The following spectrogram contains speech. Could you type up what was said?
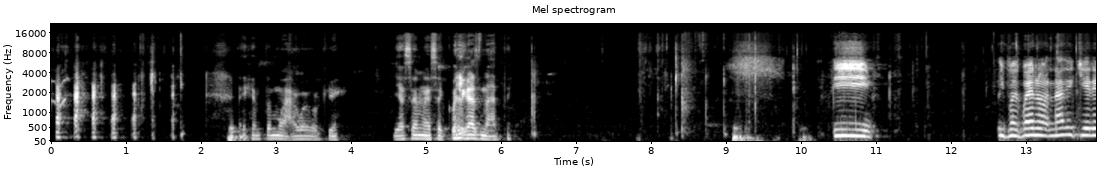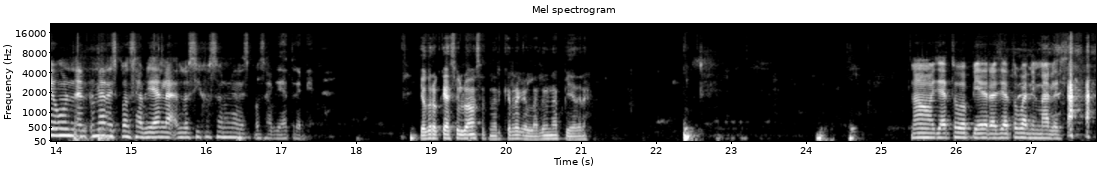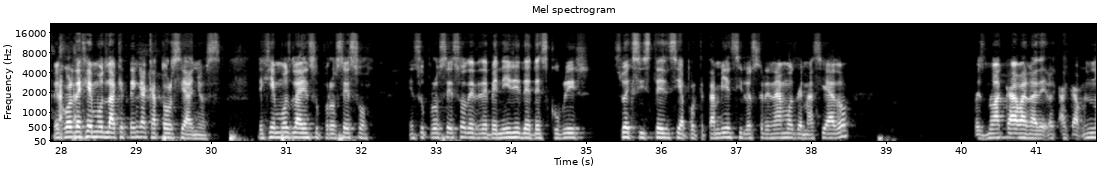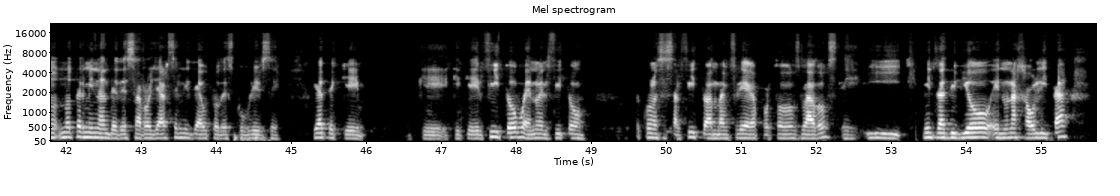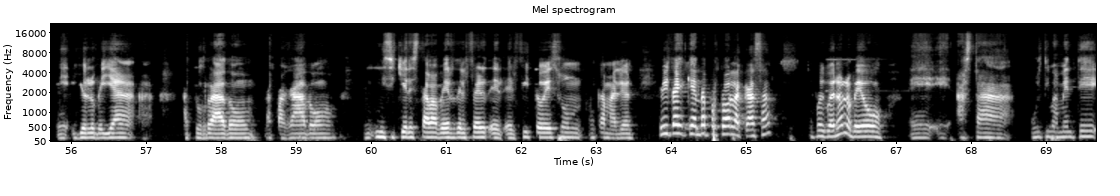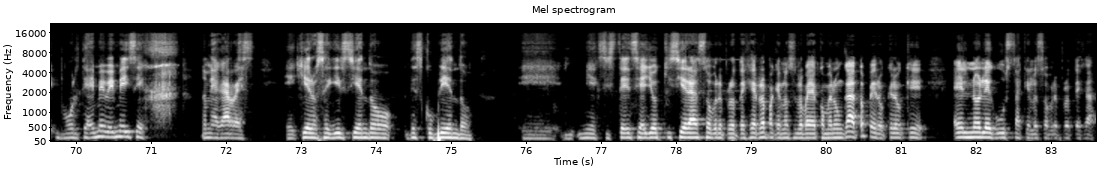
dejen tomo agua porque ya se me secó el gaznate. Y, y pues bueno, nadie quiere una, una responsabilidad, los hijos son una responsabilidad tremenda. Yo creo que a Azul vamos a tener que regalarle una piedra. No, ya tuvo piedras, ya tuvo animales. Mejor dejémosla que tenga 14 años. Dejémosla en su proceso, en su proceso de, venir y de descubrir su existencia, porque también si los frenamos demasiado, pues no acaban, no, no, terminan de desarrollarse ni de autodescubrirse. Fíjate que, que, que el fito, bueno, el fito conoces al Fito, anda en friega por todos lados, eh, y mientras vivió en una jaulita, eh, yo lo veía aturrado, apagado, ni siquiera estaba verde, el, el, Fito es un, camaleón. ahorita que anda por toda la casa, pues bueno, lo veo eh, hasta últimamente voltea y me ve y me dice, no me agarres, quiero seguir siendo, descubriendo eh, mi existencia. Yo quisiera sobreprotegerlo para que no se lo vaya a comer un gato, pero creo que él no le gusta que lo sobreproteja.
